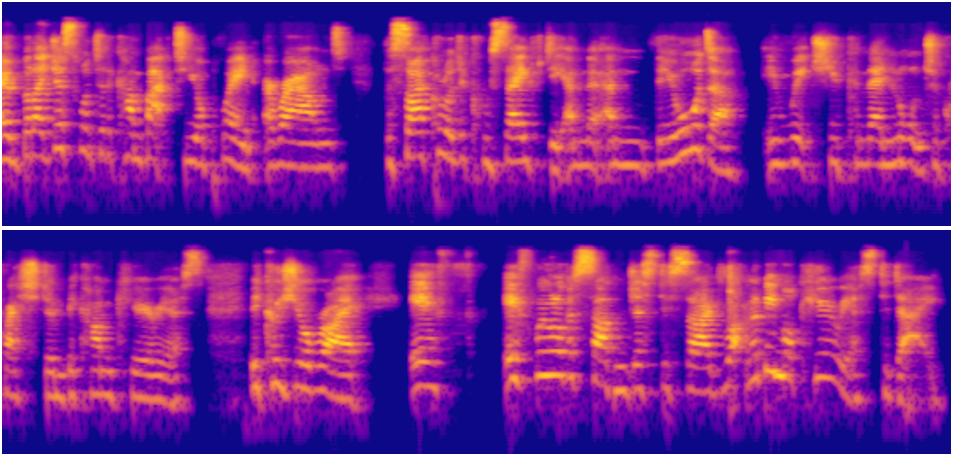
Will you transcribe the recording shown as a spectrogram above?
Um, but I just wanted to come back to your point around the psychological safety and the and the order in which you can then launch a question, become curious. Because you're right. If if we all of a sudden just decide, right, I'm going to be more curious today,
